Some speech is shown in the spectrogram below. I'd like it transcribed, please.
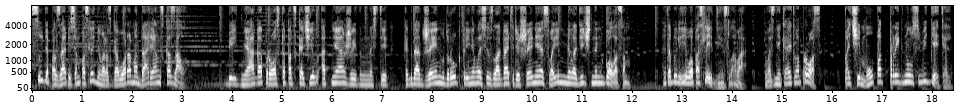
Судя по записям последнего разговора, Мадариан сказал «Бедняга просто подскочил от неожиданности, когда Джейн вдруг принялась излагать решение своим мелодичным голосом. Это были его последние слова. Возникает вопрос, почему подпрыгнул свидетель?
